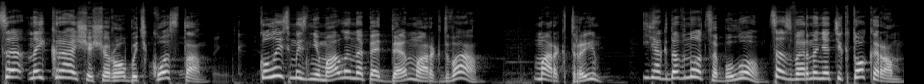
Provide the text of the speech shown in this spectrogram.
Це найкраще, що робить Коста. Колись ми знімали на 5D Mark II. Mark III. Як давно це було? Це звернення тіктокерам.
